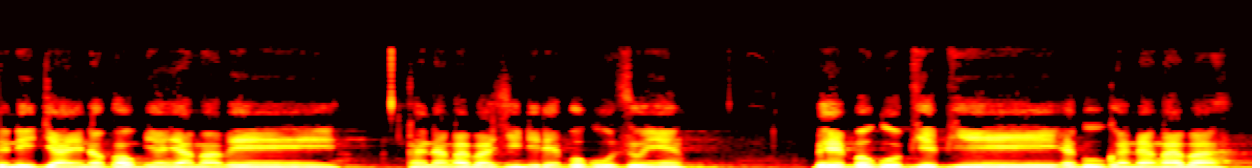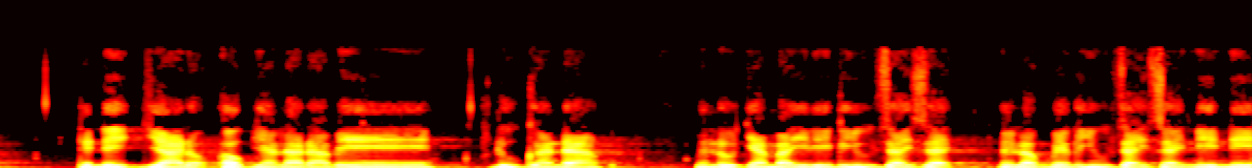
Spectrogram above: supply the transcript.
ဒီနေ့ကြာရင်တော့ပေါက်ပြန်ရမှာပဲခန္ဓာ၅ပါးရှိနေတဲ့ပုဂ္ဂိုလ်ဆိုရင်ဘယ်ပုဂ္ဂိုလ်ဖြစ်ဖြစ်အခုခန္ဓာ၅ပါးဒီနေ့ကြာတော့ပေါက်ပြန်လာတာပဲလူခန္ဓာဘယ်လိုကြမ်းပါရည်ဂယုဆိုင်ဆိုင်ဘယ်လောက်ပဲဂယုဆိုင်ဆိုင်နေနေ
